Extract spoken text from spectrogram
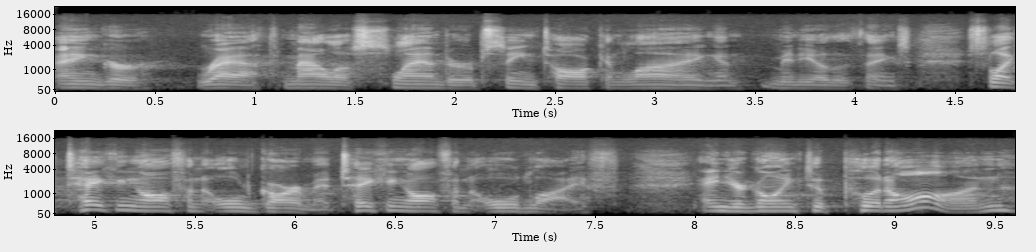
anger, wrath, malice, slander, obscene talk, and lying, and many other things. It's like taking off an old garment, taking off an old life. And you're going to put on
